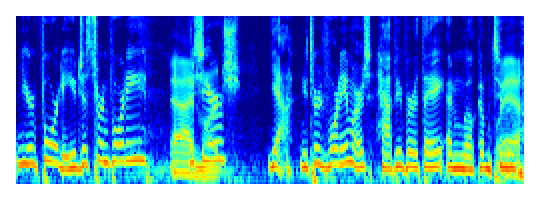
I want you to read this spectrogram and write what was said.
you're 40. You just turned 40 Uh, this year. March. Yeah, you turned 40 in March. Happy birthday and welcome to Well,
